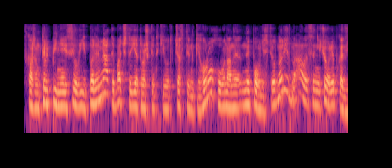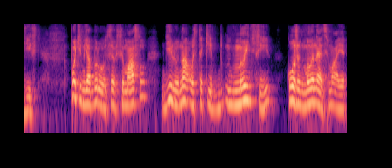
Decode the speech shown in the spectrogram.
скажімо, терпіння і сил її перем'яти. Бачите, є трошки такі от частинки гороху, вона не, не повністю однорідна, але це нічого, рибка з'їсть. Потім я беру це всю масу, ділю на ось такі млинці. Кожен млинець має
